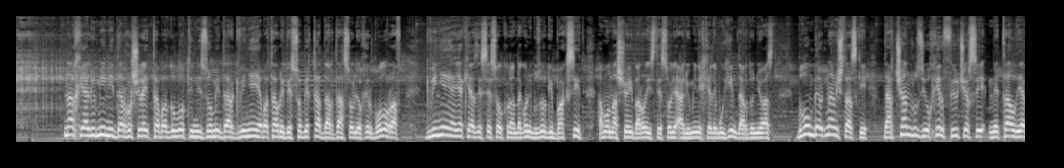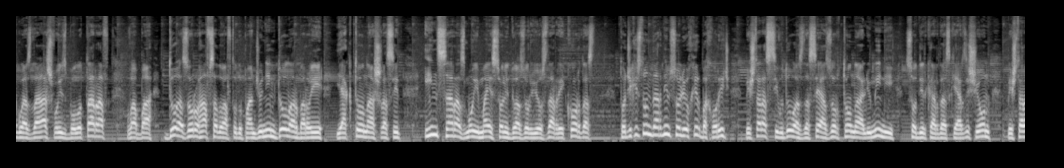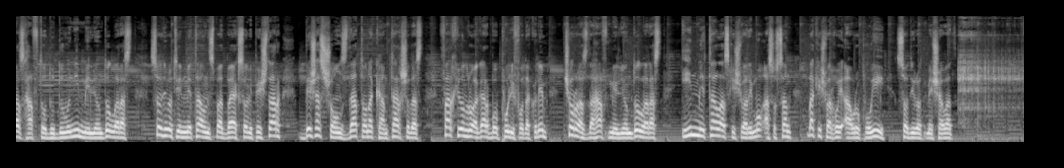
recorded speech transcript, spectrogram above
Нархи алюминий дар ҳошияи табаддулоти низомӣ дар гвинея ба таври бесобиқа дар даҳ соли охир боло рафт гвинея яке аз истеҳсолкунандагони бузурги боксит ҳамон ашёи барои истеҳсоли алюминий хеле муҳим дар дунё аст. Блумберг навиштааст ки дар чанд рӯзи охир фьючерси металл 18 фоиз болотар рафт ва ба 2775 доллар барои як тоннааш расид. Ин сар аз моҳи майи соли 2011 рекорд аст тоҷикистон дар ним соли охир ба хориҷ бештар аз 32 ҳазор тонна алюминий содир кардааст ки арзиши он бештар аз 72 миллион доллар аст. Содироти ин металл нисбат ба як соли пештар беш аз 16 тонна камтар шудааст. Фарқи онро агар бо пул ифода кунем 47 миллион доллар аст. Ин металл аз кишвари мо асосан ба кишварҳои аврупоӣ содирот мешавад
